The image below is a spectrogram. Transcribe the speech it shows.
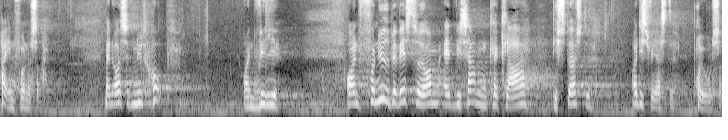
har indfundet sig. Men også et nyt håb og en vilje. Og en fornyet bevidsthed om, at vi sammen kan klare de største og de sværeste prøvelser.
